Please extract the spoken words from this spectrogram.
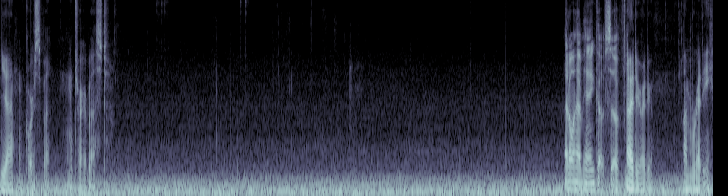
Yeah, of course, but we'll try our best. I don't have handcuffs, so I do, I do. I'm ready.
